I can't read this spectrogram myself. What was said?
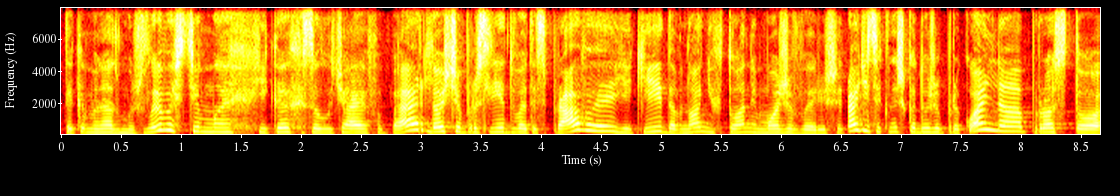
такими надможливостями, яких залучає ФБР, то щоб розслідувати справи, які давно ніхто не може вирішити. Правді ця книжка дуже прикольна, просто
